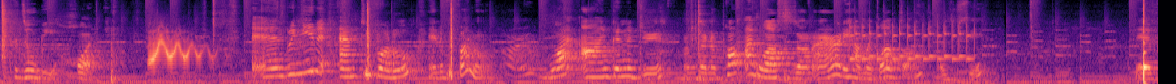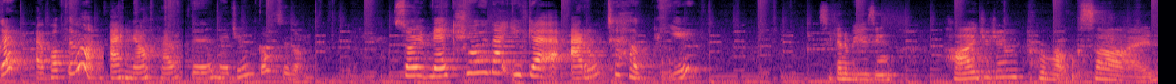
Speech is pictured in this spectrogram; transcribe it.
because it will be hot. And we need an empty bottle and a funnel. So what I'm gonna do, I'm gonna pop my glasses on. I already have my gloves on, as you see. There we go, I popped them on. I now have the measuring glasses on. So make sure that you get an adult to help you. So you're going to be using hydrogen peroxide.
